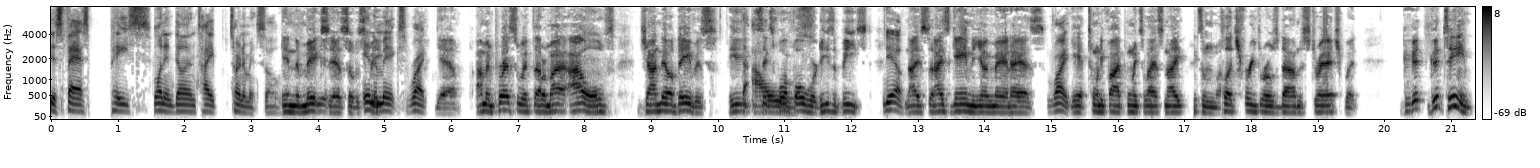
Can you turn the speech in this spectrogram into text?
this fast pace, one and done type tournament. So in the mix, yeah, so to speak. in the mix, right? Yeah, I'm impressed with uh, for my Owls, Johnell Davis. He's six four forward. He's a beast. Yeah, Nice, nice game the young man has. right. He had 25 points last night. Some clutch free throws down the stretch, but good, good team.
